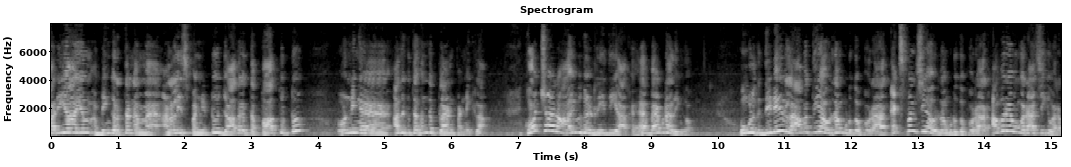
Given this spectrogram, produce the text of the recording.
பரியாயம் அப்படிங்கிறத நம்ம அனலைஸ் பண்ணிட்டு ஜாதகத்தை பார்த்துட்டு நீங்கள் அதுக்கு தகுந்த பிளான் பண்ணிக்கலாம். கோச்சார ஆய்வுகள் ரீதியாக பயப்படாதீங்க. உங்களுக்கு திடீர் லாபத்தையும் அவர் தான் கொடுக்க போகிறார் எக்ஸ்பென்ஸையும் அவர் தான் கொடுக்க போகிறார் அவரே உங்கள் ராசிக்கு வர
